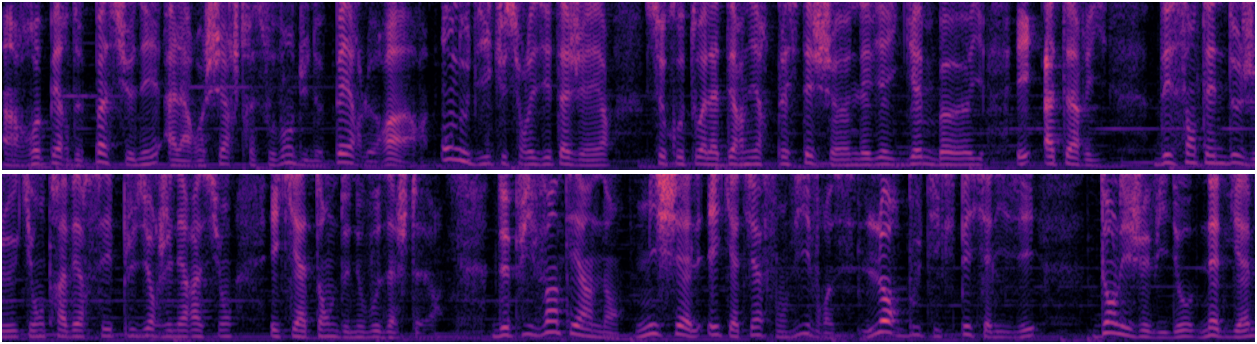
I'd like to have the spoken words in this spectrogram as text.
un repère de passionnés à la recherche très souvent d'une perle rare. On nous dit que sur les étagères se côtoient la dernière PlayStation, les vieilles Game Boy et Atari, des centaines de jeux qui ont traversé plusieurs générations et qui attendent de nouveaux acheteurs. Depuis 21 ans, Michel et Katia font vivre leur boutique spécialisée dans les jeux vidéo NetGames,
